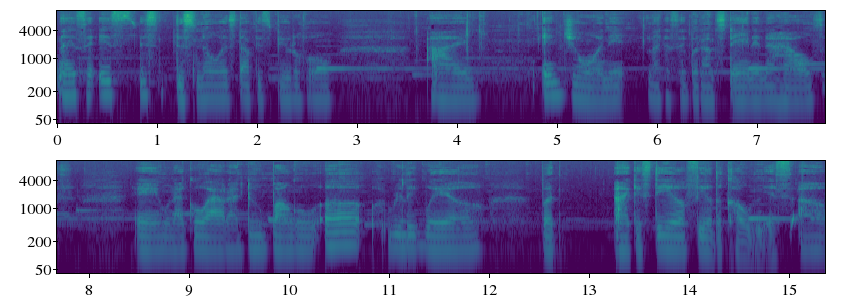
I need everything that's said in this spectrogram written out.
like I said, it's it's the snow and stuff is beautiful. I'm enjoying it, like I said, but I'm staying in the house. And when I go out, I do bungle up really well, but I can still feel the coldness. Uh,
